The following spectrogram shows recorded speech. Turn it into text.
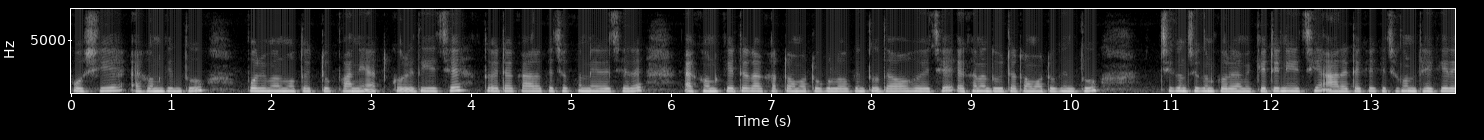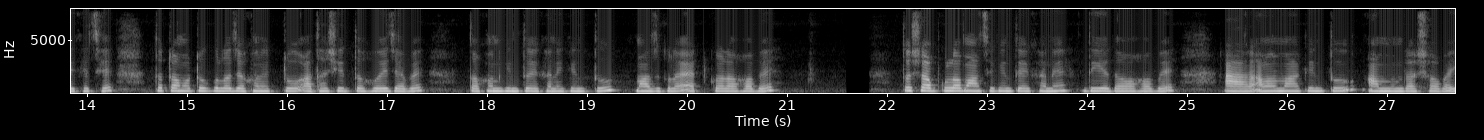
কষিয়ে এখন কিন্তু পরিমাণ মতো একটু পানি অ্যাড করে দিয়েছে। তো এটাকে আরও কিছুক্ষণ নেড়ে ছেড়ে এখন কেটে রাখা টমেটোগুলোও কিন্তু দেওয়া হয়েছে। এখানে দুইটা টমেটো কিন্তু চিকন চিকন করে আমি কেটে নিয়েছি আর এটাকে কিছুক্ষণ ঢেকে রেখেছে। তো টমেটোগুলো যখন একটু আধা সিদ্ধ হয়ে যাবে তখন কিন্তু এখানে কিন্তু মাছগুলো অ্যাড করা হবে। তো সবগুলো মাছই কিন্তু এখানে দিয়ে দেওয়া হবে। আর আমার মা কিন্তু, আমরা সবাই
